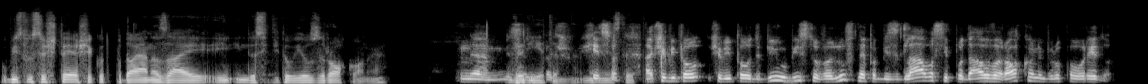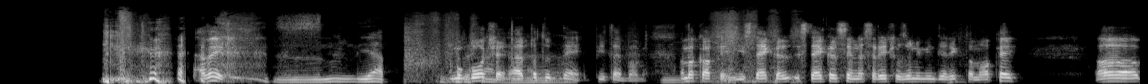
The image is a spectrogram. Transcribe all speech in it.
v bistvu se šteješ kot podaja nazaj in, in da si ti to ujel z roko. Ne? Ja, Verjeten. Pač, če, če bi pa odbil v bistvu v luft, ne pa bi z glavo si podal v roko, ne bi bilo pa v redu. A Z, ja, pf, mogoče, ali pa ja. tudi ne, pitaj Boga. Mm. Ampak ok, iztekel, iztekel se je na srečo z unim indirektom, ok. Uh,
